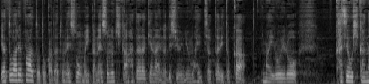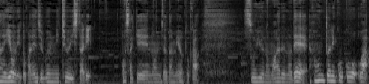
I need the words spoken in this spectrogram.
雇われパートとかだとねそうもいかない。その期間働けないので収入も減っちゃったりとかまあいろいろ風邪をひかないようにとかね自分に注意したりお酒飲んじゃダメよとかそういうのもあるので本当にここは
